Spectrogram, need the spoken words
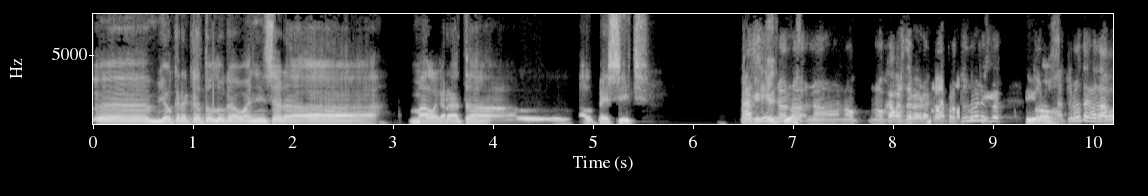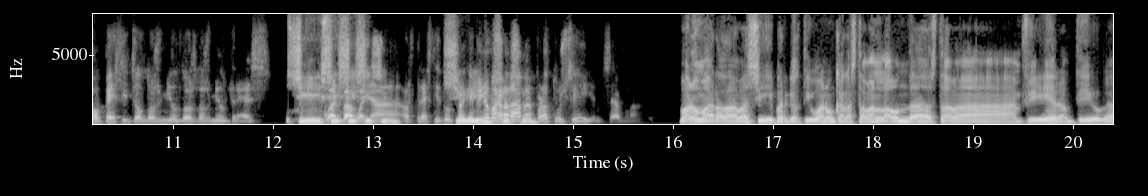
Eh, jo crec que tot el que guanyin serà malgrat el, el Pesic. Ah, sí? No, no, no, no, no acabes de veure clar, però tu no eres... De... Sí, tu, a tu no t'agradava el Pesic el 2002-2003? Sí, sí, sí. Quan va guanyar sí, sí. els tres títols? Sí, perquè a mi no m'agradava, sí, sí. però tu sí, em sembla. Bueno, m'agradava, sí, perquè el tio bueno, encara estava en la onda, estava, en fi, era un tio que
